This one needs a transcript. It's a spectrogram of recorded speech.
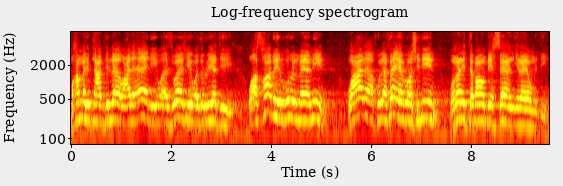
محمد بن عبد الله وعلى آله وأزواجه وذريته وأصحابه الغر الميامين وعلى خلفائه الراشدين ومن اتبعهم بإحسان إلى يوم الدين.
